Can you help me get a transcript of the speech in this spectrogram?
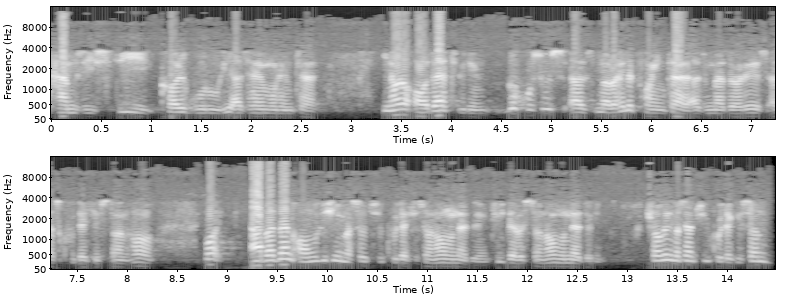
همزیستی کار گروهی از همه مهمتر. اینها رو عادت بدیم به خصوص از مراحل پایینتر از مدارس از کودکستان ها ما ابدا آموزش این مسائل توی کودکستان هامون نداریم توی دبستان هامون نداریم. شما ببینید مثلا توی کودکستان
